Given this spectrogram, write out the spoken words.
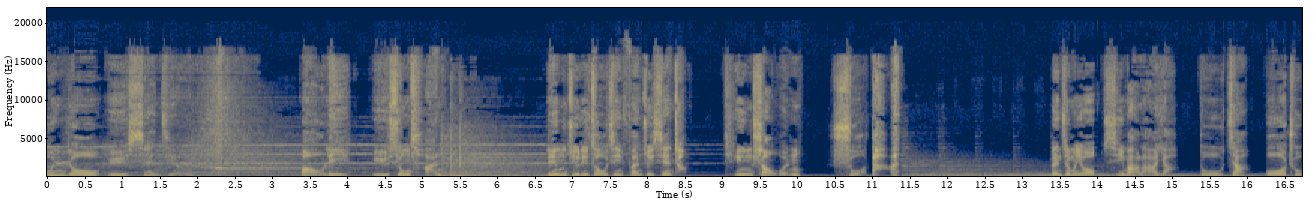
温柔与陷阱，暴力与凶残，零距离走进犯罪现场，听上文说大案。本节目由喜马拉雅独家播出。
